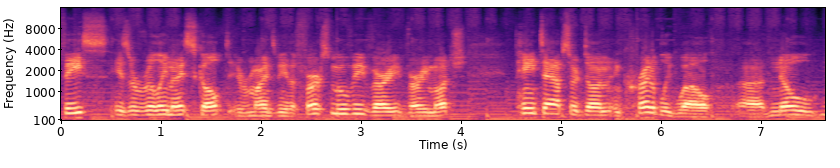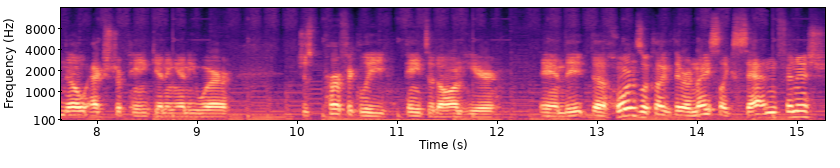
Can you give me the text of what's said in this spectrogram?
face is a really nice sculpt. It reminds me of the first movie very, very much. Paint apps are done incredibly well. Uh, no, no extra paint getting anywhere. Just perfectly painted on here. And the, the horns look like they're a nice like satin finish,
